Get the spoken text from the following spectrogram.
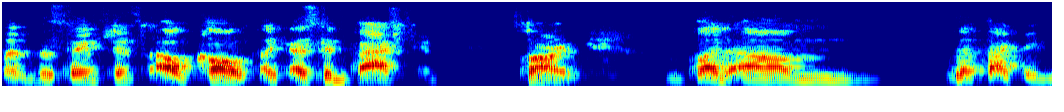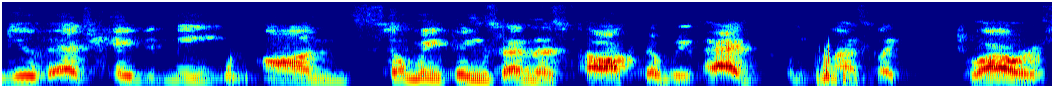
but in the same sense, I'll call, like I said, Bastion. Sorry, but um, the fact that you've educated me on so many things in this talk that we've had in the last like two hours,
